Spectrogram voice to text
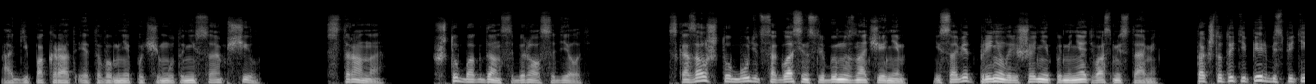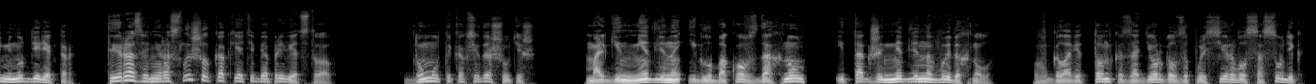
А Гиппократ этого мне почему-то не сообщил. Странно. Что Богдан собирался делать? Сказал, что будет согласен с любым назначением, и совет принял решение поменять вас местами. Так что ты теперь без пяти минут директор. Ты разве не расслышал, как я тебя приветствовал? Думал, ты, как всегда, шутишь. Мальгин медленно и глубоко вздохнул и также медленно выдохнул. В голове тонко задергал, запульсировал сосудик,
